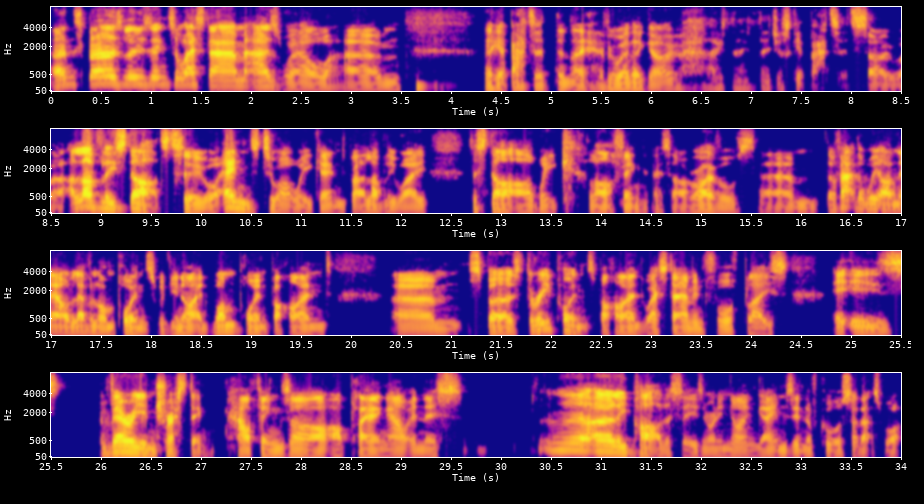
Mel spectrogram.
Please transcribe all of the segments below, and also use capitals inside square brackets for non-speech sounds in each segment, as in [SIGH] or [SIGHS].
and Spurs losing to West Ham as well. Um, they get battered, don't they? Everywhere they go, [SIGHS] they, they, they just get battered. So uh, a lovely start to or end to our weekend, but a lovely way to start our week laughing at our rivals. Um, the fact that we are now level on points with United, one point behind um, Spurs, three points behind West Ham in fourth place. It is very interesting how things are are playing out in this early part of the season. We're only nine games in, of course, so that's what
